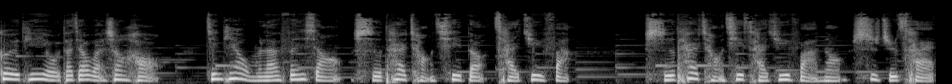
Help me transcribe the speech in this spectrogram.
各位听友，大家晚上好。今天我们来分享时态场气的采聚法。时态场气采聚法呢，是指采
